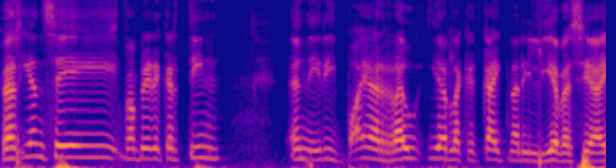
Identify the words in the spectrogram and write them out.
Vers 1 sê van Prediker 10 in hierdie baie rou eerlike kyk na die lewe sê hy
